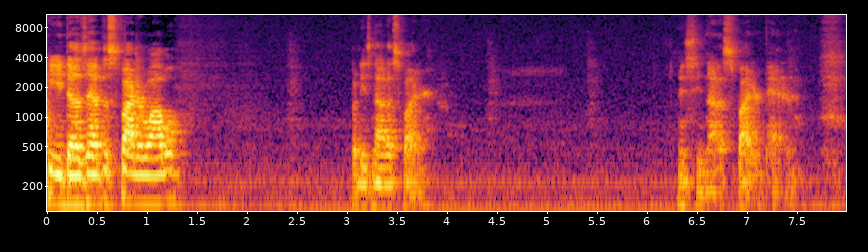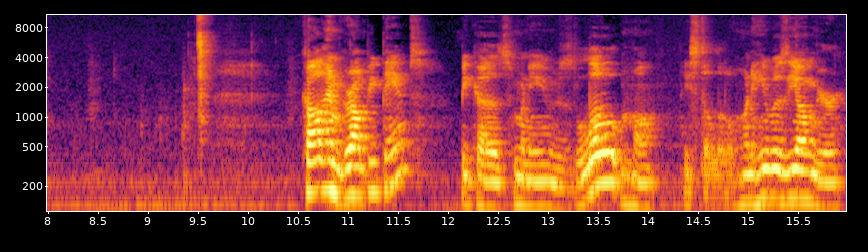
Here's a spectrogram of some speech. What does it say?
He does have the spider wobble, but he's not a spider. At least he's not a spider pattern. Call him Grumpy Pants because when he was little, well, he's still little. When he was younger,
